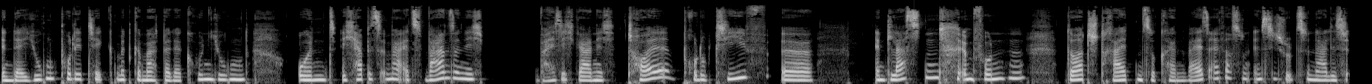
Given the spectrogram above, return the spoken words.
in der Jugendpolitik mitgemacht bei der Grünen Jugend. Und ich habe es immer als wahnsinnig, weiß ich gar nicht, toll, produktiv, äh, entlastend empfunden, dort streiten zu können, weil es einfach so ein institutionalis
